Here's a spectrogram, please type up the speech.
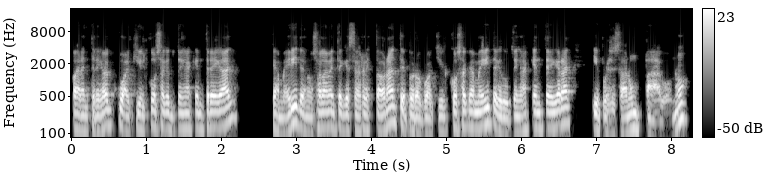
para entregar cualquier cosa que tú tengas que entregar que amerite, no solamente que sea restaurante, pero cualquier cosa que amerite que tú tengas que integrar y procesar un pago, ¿no?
